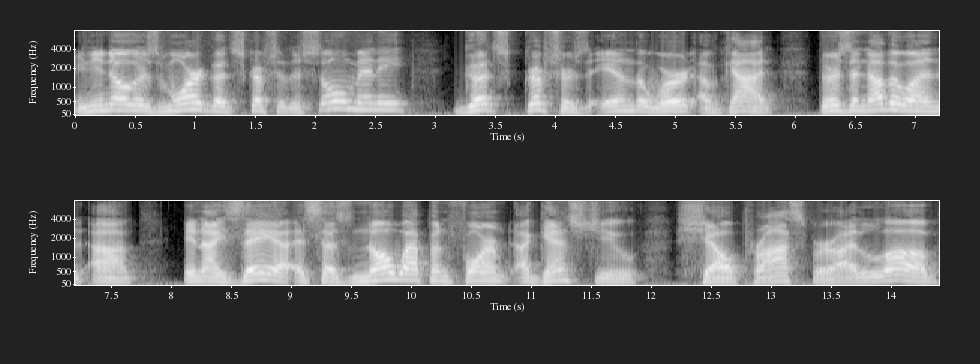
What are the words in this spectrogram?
And you know, there's more good scripture. There's so many good scriptures in the Word of God. There's another one uh, in Isaiah. It says, No weapon formed against you shall prosper. I love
